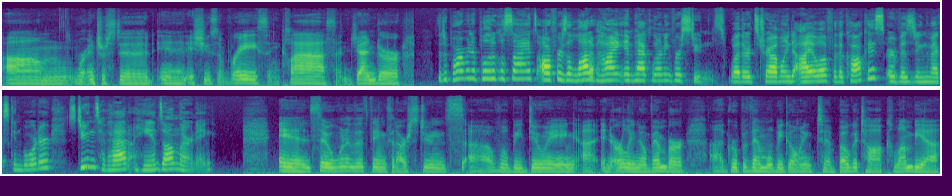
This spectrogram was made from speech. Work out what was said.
Um, we're interested in issues of race and class and gender. The Department of Political Science offers a lot of high impact learning for students. Whether it's traveling to Iowa for the caucus or visiting the Mexican border, students have had hands on learning. And so one of the things that our students uh, will be doing uh, in early November, a group of them will be going to Bogota, Colombia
